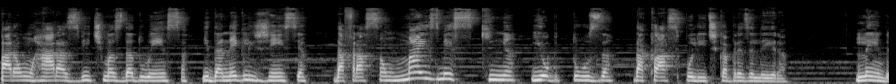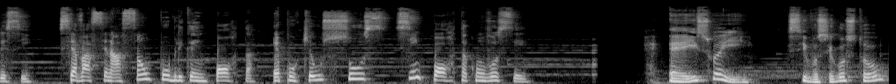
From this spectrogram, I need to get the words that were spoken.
para honrar as vítimas da doença e da negligência da fração mais mesquinha e obtusa da classe política brasileira. Lembre-se, se a vacinação pública importa, é porque o SUS se importa com você. É isso aí. Se você gostou,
